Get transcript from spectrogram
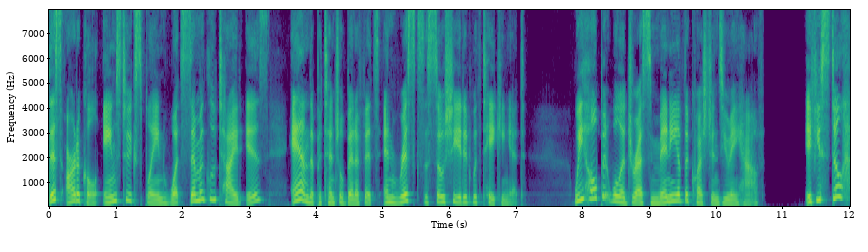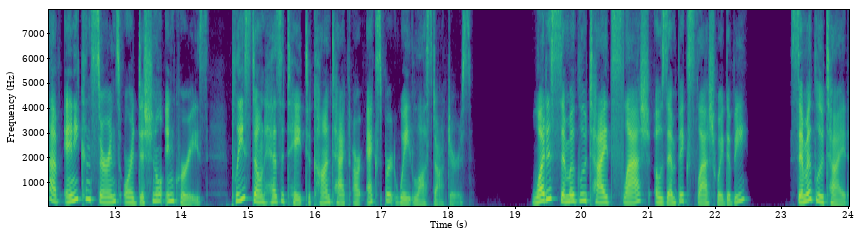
This article aims to explain what semaglutide is and the potential benefits and risks associated with taking it. We hope it will address many of the questions you may have. If you still have any concerns or additional inquiries, please don't hesitate to contact our expert weight loss doctors. What is semaglutide slash Ozempic slash Wegovy? Semaglutide,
